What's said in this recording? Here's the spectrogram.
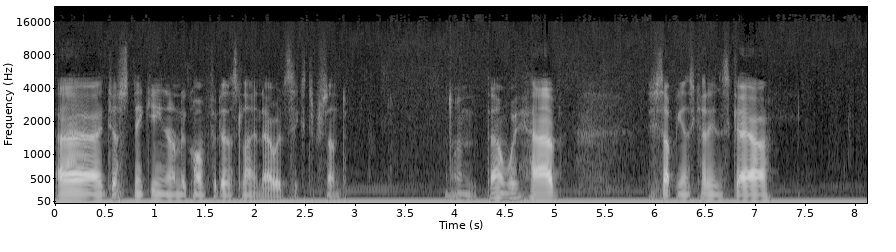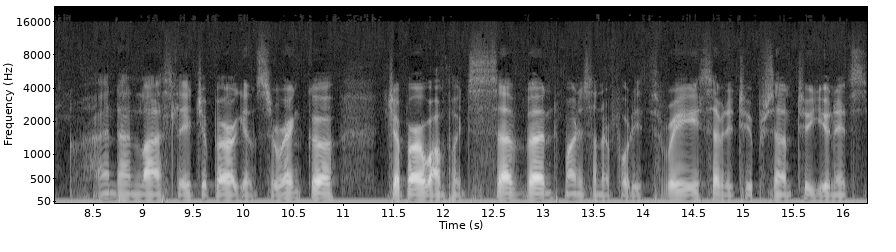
Uh, just sneaking on the confidence line there with 60%. And then we have she's up against Kalinskaya. And then lastly, Jabeur against Tsurenko. Jabeur 1.7, minus 143, 72%, 2 units,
